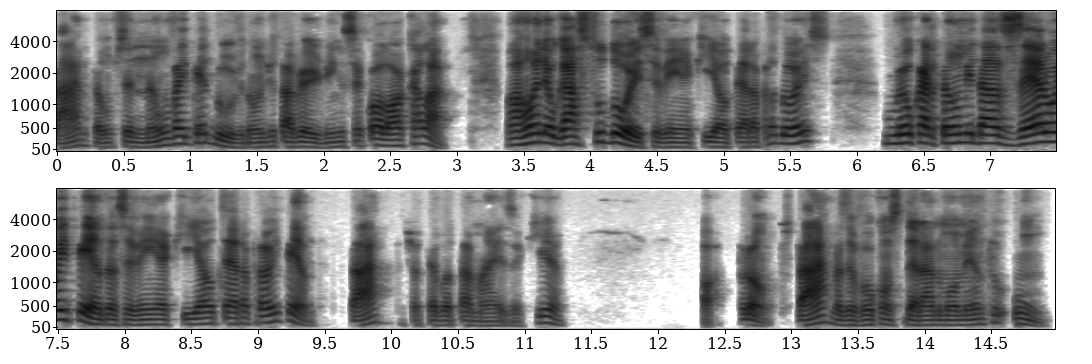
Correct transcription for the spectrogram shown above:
tá? Então você não vai ter dúvida, onde está verdinho você coloca lá. Marrone, eu gasto 2, você vem aqui e altera para 2. O meu cartão me dá 0,80, você vem aqui e altera para 80, tá? Deixa eu até botar mais aqui, ó. ó. Pronto, tá? Mas eu vou considerar no momento 1. Deixa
